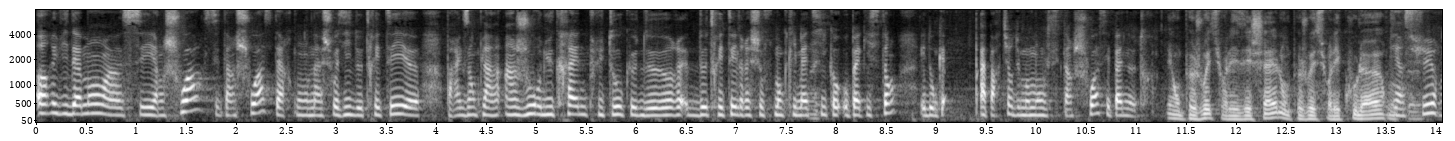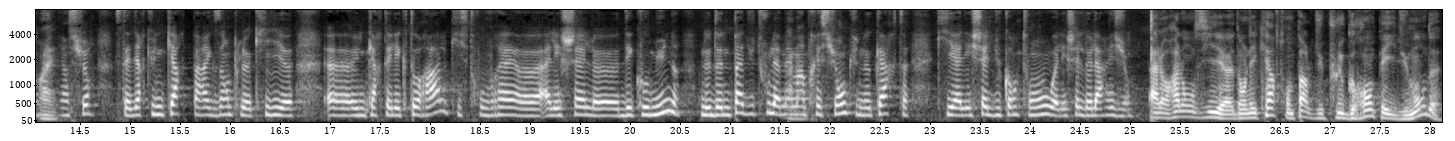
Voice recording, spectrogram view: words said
Or évidemment c'est un choix, c'est un choix, c'est-à-dire qu'on a choisi de traiter par exemple un, jour l'Ukraine plutôt que de, de, traiter le réchauffement climatique au Pakistan, et donc à partir du moment où c'est un choix, c'est pas neutre. Et on peut jouer sur les échelles, on peut jouer sur les couleurs. Bien sûr, bien sûr. C'est-à-dire qu'une carte, par exemple, qui, euh, une carte électorale qui se trouverait euh, à l'échelle euh, des communes, ne donne pas du tout la même impression qu'une carte qui est à l'échelle du canton ou à l'échelle de la région. Alors allons-y dans les cartes. On parle du plus grand pays du monde,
